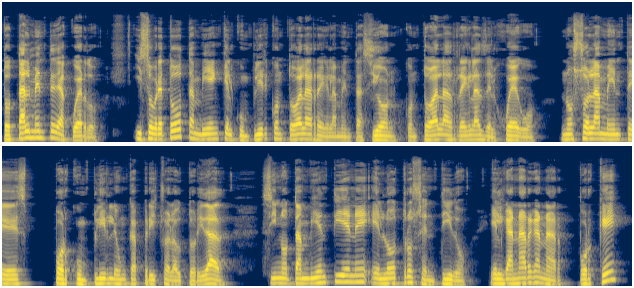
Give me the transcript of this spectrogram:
Totalmente de acuerdo. Y sobre todo también que el cumplir con toda la reglamentación, con todas las reglas del juego, no solamente es por cumplirle un capricho a la autoridad, sino también tiene el otro sentido, el ganar ganar. ¿Por qué?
